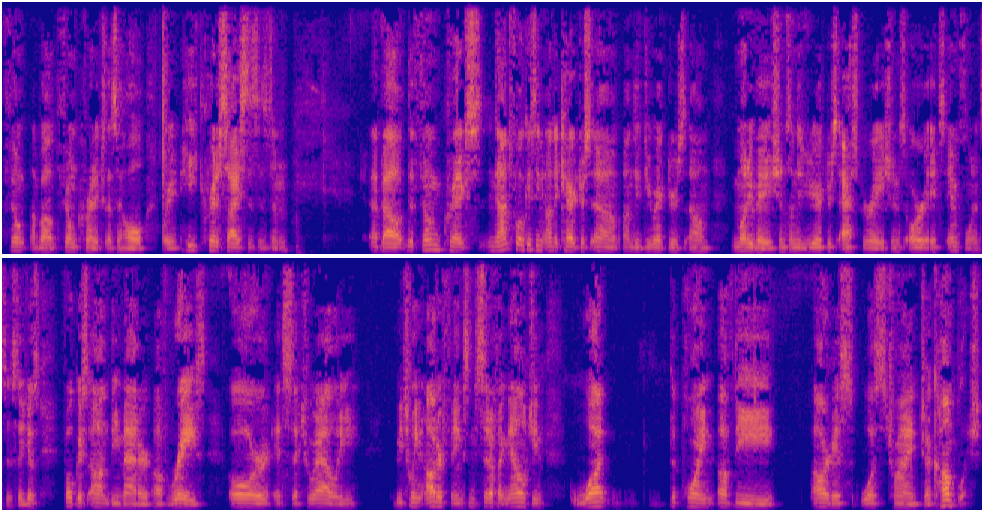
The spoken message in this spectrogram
film about film critics as a whole where he criticizes them about the film critics not focusing on the characters um, on the director's um, motivations on the director's aspirations or its influences. They just focus on the matter of race or its sexuality between other things instead of acknowledging what the point of the artist was trying to accomplish.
